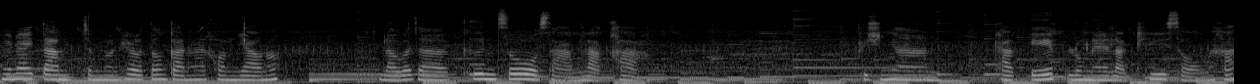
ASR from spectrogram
ไม่ได้ตามจำนวนที่เราต้องการนะคะความยาวเนาะเราก็จะขึ้นโซ่ 3 หลักค่ะพลิชิ้นงานถัก F ลงในหลักที่ 2 นะคะ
